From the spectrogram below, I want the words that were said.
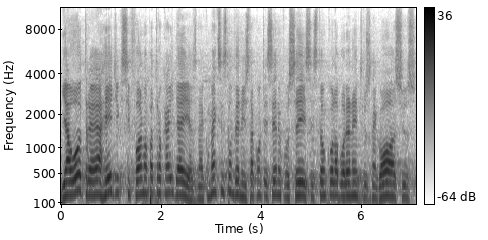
E a outra é a rede que se forma para trocar ideias. Né? Como é que vocês estão vendo isso? Está acontecendo com vocês? Vocês estão colaborando entre os negócios?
